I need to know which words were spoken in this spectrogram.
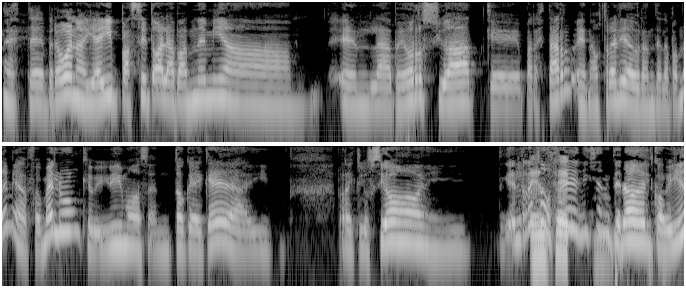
Este, pero bueno, y ahí pasé toda la pandemia en la peor ciudad que para estar en Australia durante la pandemia, que fue Melbourne, que vivimos en toque de queda y reclusión y el resto de Australia ni se enteró del COVID,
